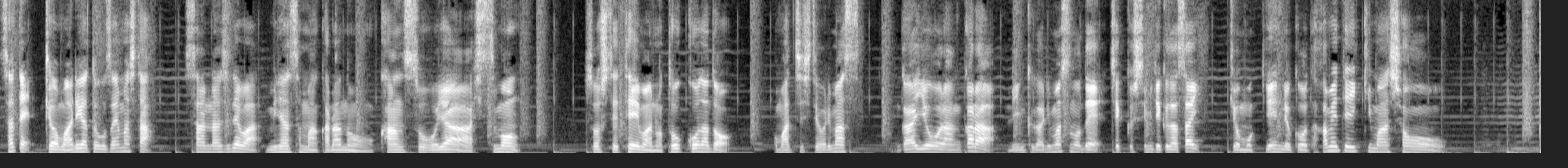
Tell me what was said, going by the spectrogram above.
さて、今日もありがとうございました。サンラジでは皆様からの感想や質問、そしてテーマの投稿などお待ちしております。概要欄からリンクがありますのでチェックしてみてください。今日も原力を高めていきましょう。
